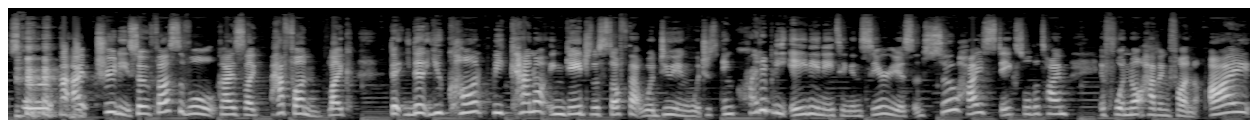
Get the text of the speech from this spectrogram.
So I, I truly so first of all guys like have fun. Like that, that you can't we cannot engage the stuff that we're doing which is incredibly alienating and serious and so high stakes all the time if we're not having fun i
